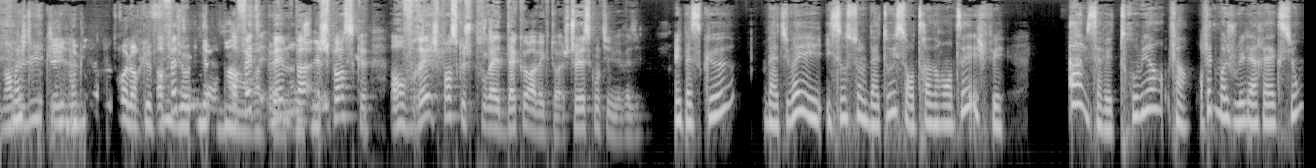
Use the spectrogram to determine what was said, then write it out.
Non, Moi, mais je lui, trouve il a une qu'il- demi-heure de trop, alors que le En film fait- dure une heure vingt, En fait, rappelle, même hein. pas. Je- Je pense que, en vrai, je pense que je pourrais être d'accord avec toi. Je te laisse continuer, vas-y. Et parce que, bah, tu vois, ils ils sont sur le bateau, ils sont en train de rentrer, et je fais Ah, mais ça va être trop bien. Enfin, en fait, moi, je voulais la réaction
